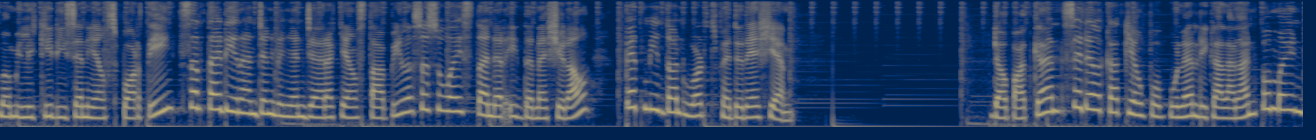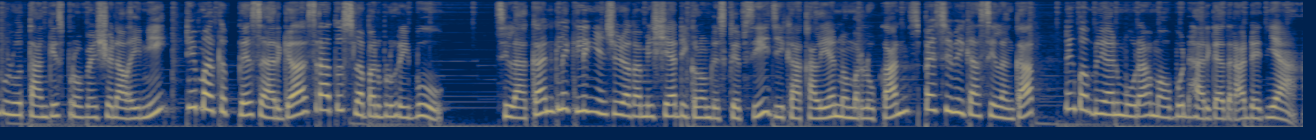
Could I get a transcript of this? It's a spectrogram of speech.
memiliki desain yang sporty, serta dirancang dengan jarak yang stabil sesuai standar internasional Badminton World Federation. Dapatkan shuttlecock yang populer di kalangan pemain bulu tangkis profesional ini di marketplace seharga Rp180.000. Silakan klik link yang sudah kami share di kolom deskripsi jika kalian memerlukan spesifikasi lengkap, link pembelian murah maupun harga terupdate-nya.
